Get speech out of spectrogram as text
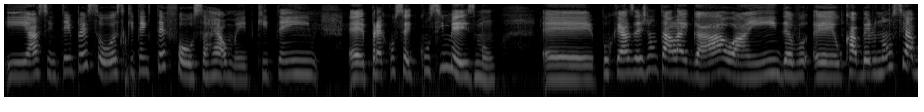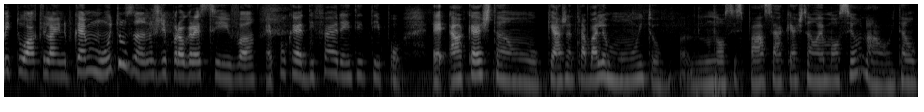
E assim, tem pessoas que têm que ter força realmente, que tem é, preconceito com si mesmo. É, porque às vezes não tá legal ainda, é, o cabelo não se habituou àquilo ainda, porque é muitos anos de progressiva. É porque é diferente, tipo, é a questão que a gente trabalha muito no nosso espaço é a questão emocional. Então,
